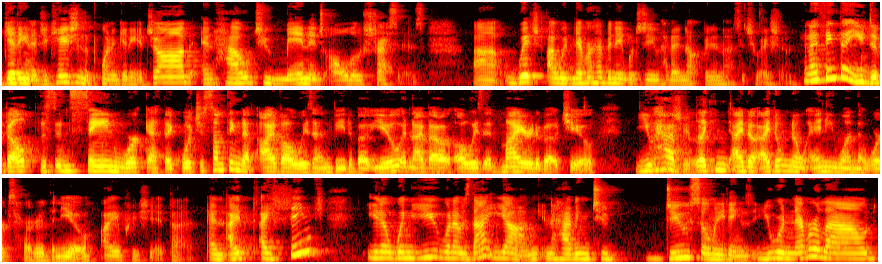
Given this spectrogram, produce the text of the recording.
getting an education the point of getting a job and how to manage all those stresses uh, which I would never have been able to do had I not been in that situation. And I think that you developed this insane work ethic, which is something that I've always envied about you, and I've always admired about you. You have like I don't I don't know anyone that works harder than you. I appreciate that, and I I think you know when you when I was that young and having to do so many things, you were never allowed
